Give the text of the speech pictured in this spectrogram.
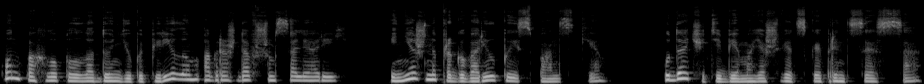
Он похлопал ладонью по перилам, ограждавшим солярий, и нежно проговорил по-испански. «Удачи тебе, моя шведская принцесса,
